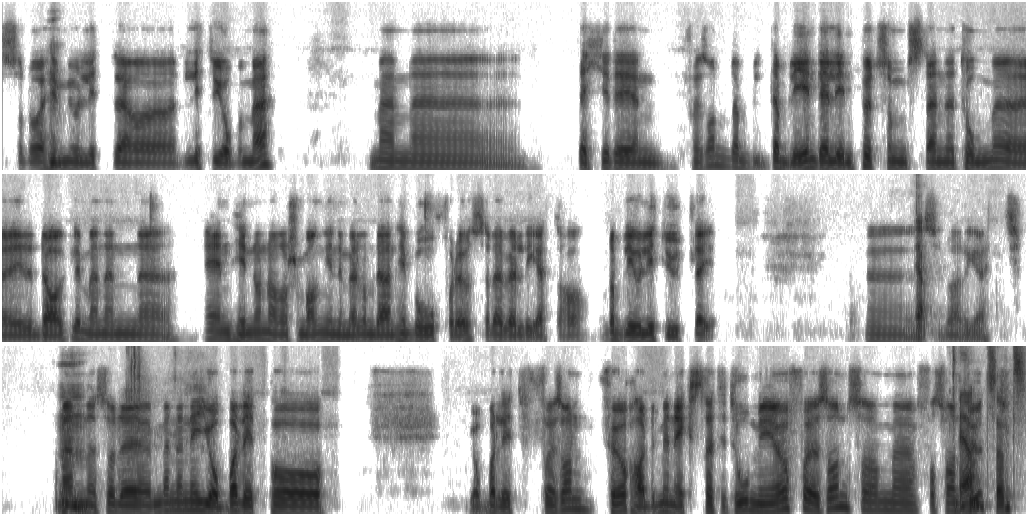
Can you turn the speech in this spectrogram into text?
Så da har vi jo litt, litt, å jobbe med. Men uh, det det en, sånn, det, blir en del input som stender tomme i det daglige, men en, eh, en hinner under arrangement innimellom der en har behov for det, så det er veldig greit å ha. Det blir jo litt utleie, uh, ja. så da er det greit. Men, mm. det, men en har jobba litt på jobba litt for sånn. Før hadde vi en X32 mye for sånn, som forsvant ja, ut.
